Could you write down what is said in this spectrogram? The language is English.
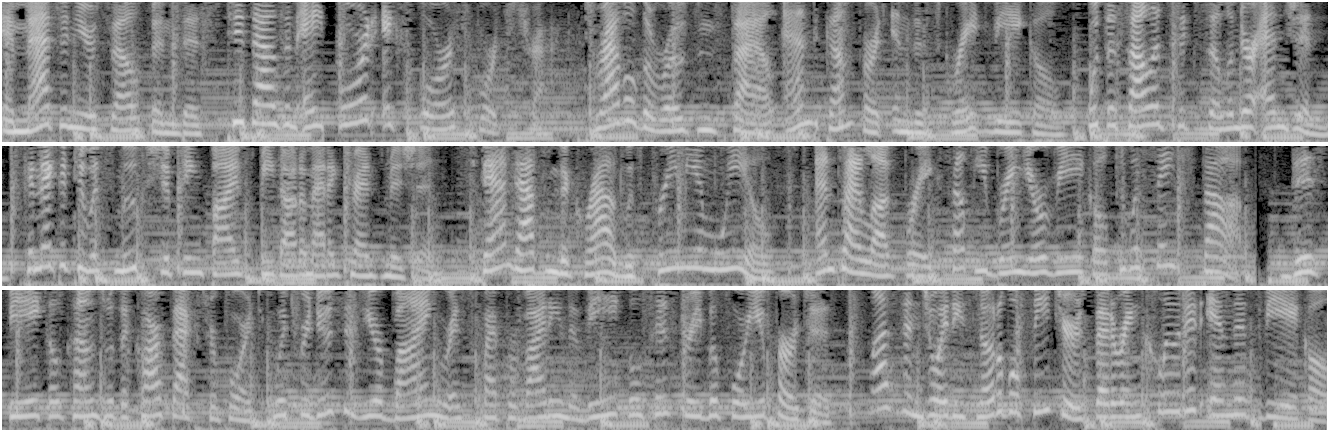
Imagine yourself in this 2008 Ford Explorer Sports Trac. Travel the roads in style and comfort in this great vehicle. With a solid six-cylinder engine connected to a smooth shifting five-speed automatic transmission. Stand out from the crowd with premium wheels. Anti-lock brakes help you bring your vehicle to a safe stop. This vehicle comes with a Carfax report, which reduces your buying risk by providing the vehicle's history before you purchase. Plus, enjoy these notable features that are included in this vehicle.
